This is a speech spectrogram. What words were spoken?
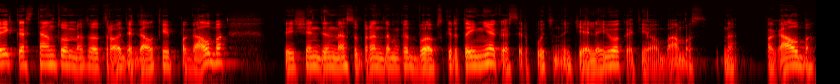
tai, kas ten tuo metu atrodė gal kaip pagalba, Tai šiandien mes suprantam, kad buvo apskritai niekas ir Putinui kėlė juoką tie Obamos na, pagalba,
